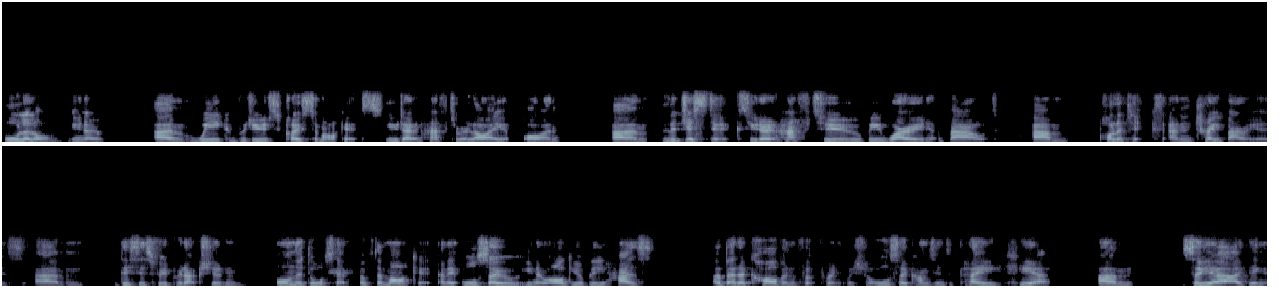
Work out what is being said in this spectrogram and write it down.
all along. You know, um, we can produce close to markets. You don't have to rely on um, logistics. You don't have to be worried about um, politics and trade barriers. Um, this is food production on the doorstep of the market, and it also, you know, arguably has a better carbon footprint, which also comes into play here. Um, so yeah, I think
